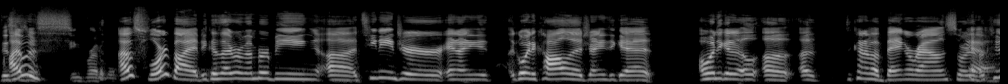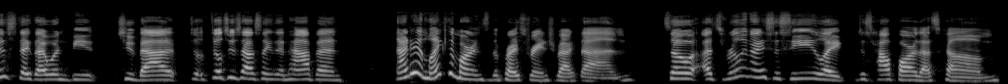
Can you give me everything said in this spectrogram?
this I was incredible. I was floored by it because I remember being a teenager and I needed going to college. I need to get I wanted to get a, a, a kind of a bang around sort Yeah. of acoustic that wouldn't be too bad. Feel, too sad something didn't happen. And I didn't like the Martins in the price range back then. So it's really nice to see like just how far that's come.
